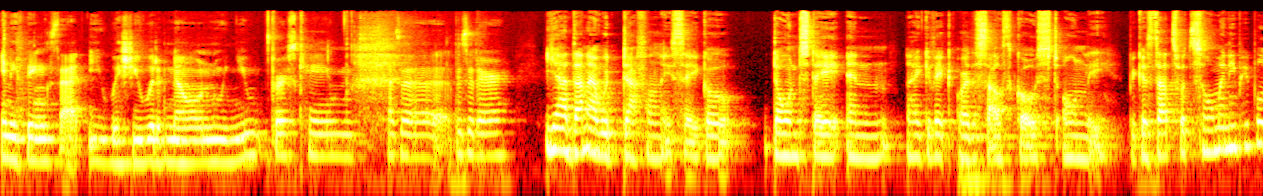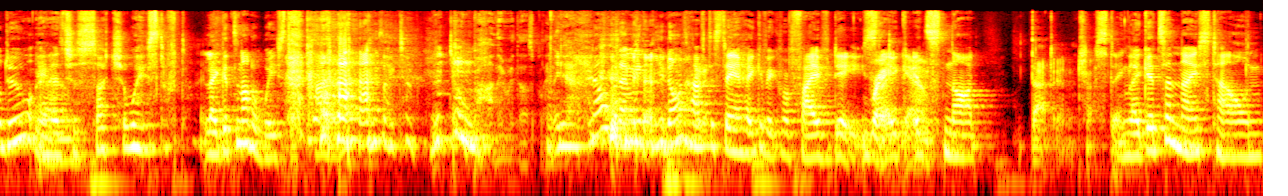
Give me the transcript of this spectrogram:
any things that you wish you would have known when you first came as a visitor? Yeah, then I would definitely say go don't stay in Reykjavik or the south coast only because that's what so many people do and it's just such a waste of time. Like it's not a waste of time. It's like don't, don't bother with yeah. No, but I mean you don't have to stay in Reykjavik for 5 days. Right, Like yeah. it's not that interesting. Like it's a nice town,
